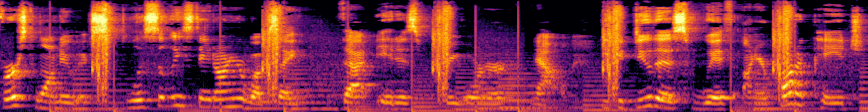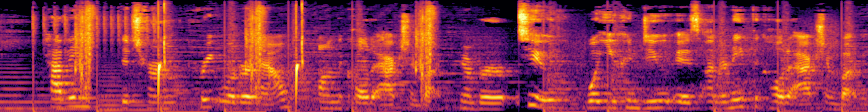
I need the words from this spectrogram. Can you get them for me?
first want to explicitly state on your website that it is pre-order now. You could do this with on your product page, having the term pre-order now on the call to action button. Number two, what you can do is underneath the call to action button,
